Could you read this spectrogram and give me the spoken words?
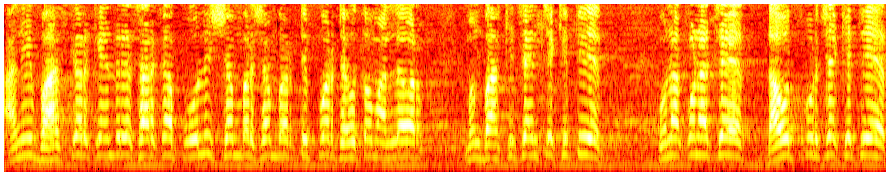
आणि भास्कर केंद्रे सारखा पोलीस शंभर शंभर टिप्पर ठेवतो मानल्यावर मग बाकीच्यांचे किती आहेत? कुणाकुणाचे आहेत? दाऊदपूरचे किती आहेत?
